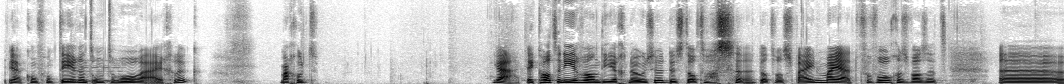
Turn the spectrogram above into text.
ja, confronterend om te horen eigenlijk. Maar goed, ja, ik had in ieder geval een diagnose, dus dat was, uh, dat was fijn. Maar ja, vervolgens was het uh,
